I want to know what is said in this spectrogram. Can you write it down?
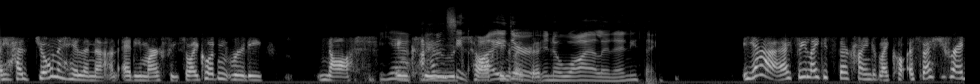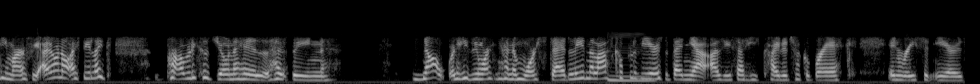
it has Jonah Hill in it and Eddie Murphy, so I couldn't really not Yeah, include I haven't seen either in a while in anything. Yeah, I feel like it's their kind of like, especially for Eddie Murphy. I don't know. I feel like probably because Jonah Hill has been not, he's been working kind of more steadily in the last couple of years. But then, yeah, as you said, he kind of took a break in recent years.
